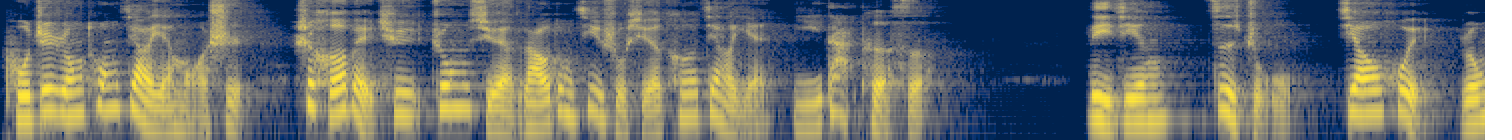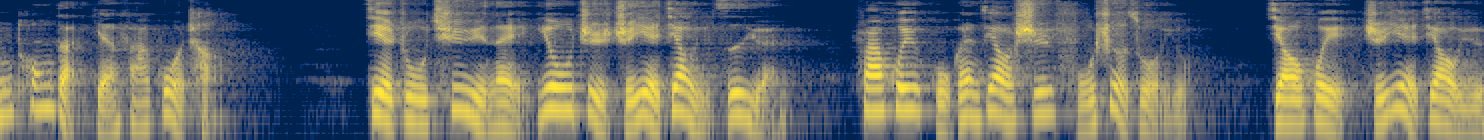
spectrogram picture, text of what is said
普职融通教研模式是河北区中学劳动技术学科教研一大特色，历经自主、交汇、融通的研发过程。借助区域内优质职业教育资源，发挥骨干教师辐射作用，教会职业教育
